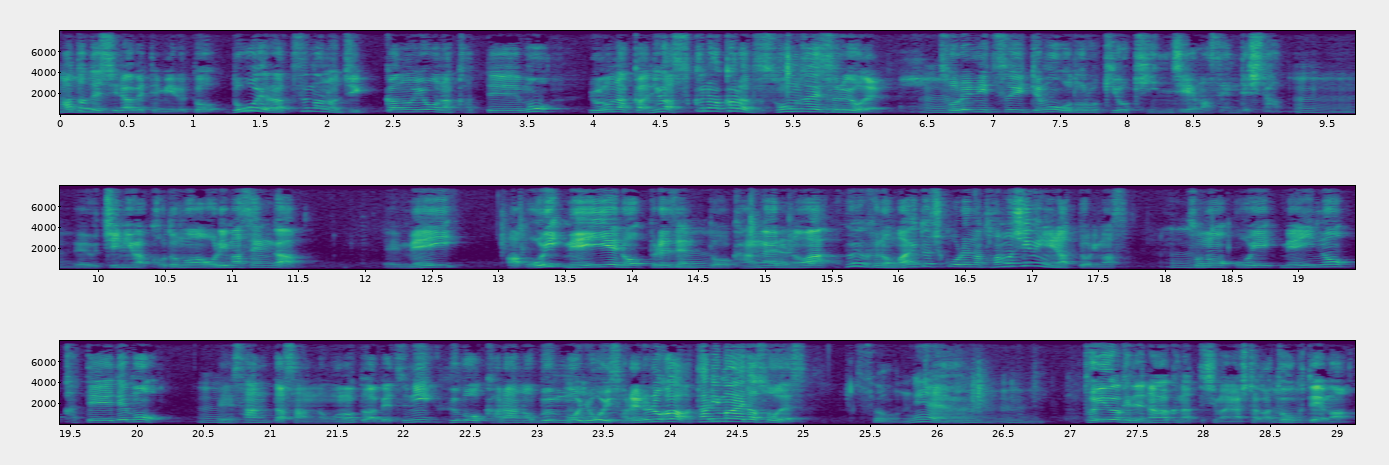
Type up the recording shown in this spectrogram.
後で調べてみるとどうやら妻の実家のような家庭も世の中には少なからず存在するようで、それについても驚きを禁じえませんでした、えうちには子供はおりませんがえ姪あおい姪へのプレゼントを考えるのは夫婦の毎年恒例の楽しみになっております、そのおい姪の家庭でも、えサンタさんのものとは別に父母からの分も用意されるのが当たり前だそうです、そうね。うんというわけで長くなってしまいましたがトークテーマ、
